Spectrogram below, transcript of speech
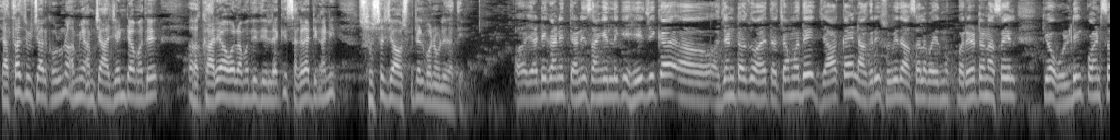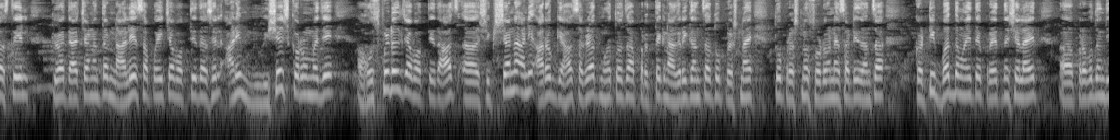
त्याचाच विचार करून आम्ही आमच्या अजेंड्यामध्ये अ, कार्य अहवालामध्ये दिलेलं आहे की सगळ्या ठिकाणी सुसज्ज हॉस्पिटल बनवले जातील. या ठिकाणी त्यांनी सांगितले की हे जे काय अ, अजेंडा जो आहे त्याच्यामध्ये ज्या काही नागरी सुविधा असायला पाहिजे मग पर्यटन असेल किंवा होल्डिंग पॉईंट्स असतील किंवा त्याच्यानंतर नाले सफाईच्या बाबतीत असेल आणि विशेष करून म्हणजे हॉस्पिटलच्या बाबतीत आज शिक्षण आणि आरोग्य हा सगळ्यात महत्त्वाचा प्रत्येक नागरिकांचा तो प्रश्न आहे. तो प्रश्न सोडवण्यासाठी त्यांचा कटिबद्ध म्हणजे ते प्रयत्नशील आहेत. प्रबोधन दि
